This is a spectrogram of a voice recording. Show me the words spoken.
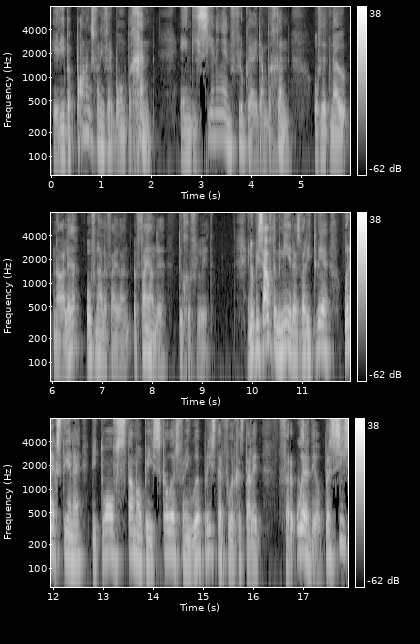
het die bepalinge van die verbond begin en die seëninge en vloeke het dan begin of dit nou na hulle of na hulle vyand vyande toegevloei het. En op dieselfde manier as wat die twee onikstene die 12 stamme op die skouers van die hoëpriester voorgestel het, veroordeel. Presies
